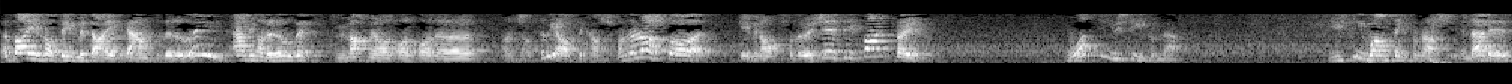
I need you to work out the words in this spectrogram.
Abai is not being medayik down to the little, he's adding on a little bit to be on, on, on, uh, on. So we asked the question from the Rashba, gave an answer from the Rosh fine, very nice. What do you see from that? You see one thing from Rashi, and that is,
